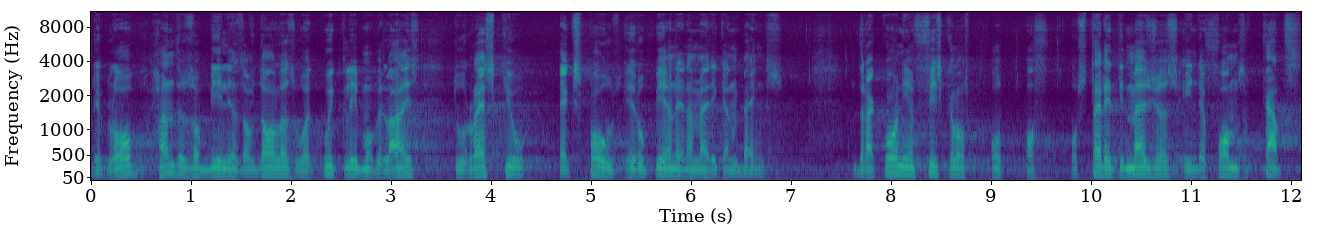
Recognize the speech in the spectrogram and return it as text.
the globe, hundreds of billions of dollars were quickly mobilized to rescue exposed European and American banks. Draconian fiscal austerity measures in the forms of cuts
